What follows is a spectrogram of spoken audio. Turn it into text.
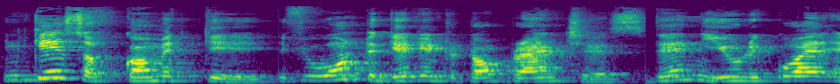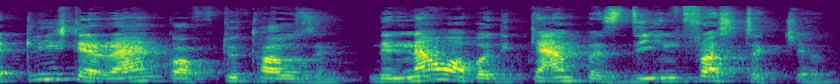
In case of COMEDK, if you want to get into top branches, then you require at least a rank of 2000. Then now about the campus, the infrastructure.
